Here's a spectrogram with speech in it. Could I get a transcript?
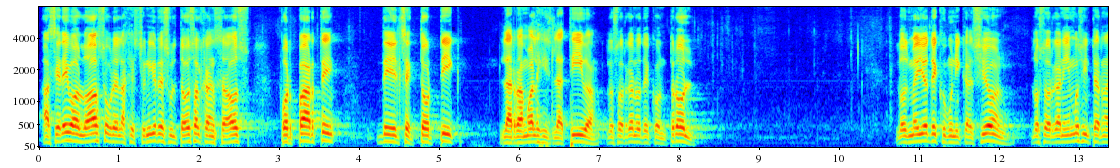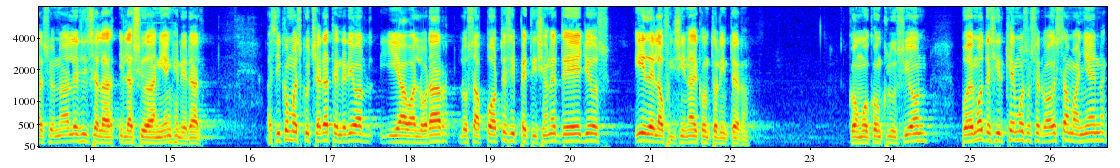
a ser evaluado sobre la gestión y resultados alcanzados por parte del sector TIC, la rama legislativa, los órganos de control, los medios de comunicación, los organismos internacionales y la ciudadanía en general así como escuchar, atender y a valorar los aportes y peticiones de ellos y de la Oficina de Control Interno. Como conclusión, podemos decir que hemos observado esta mañana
